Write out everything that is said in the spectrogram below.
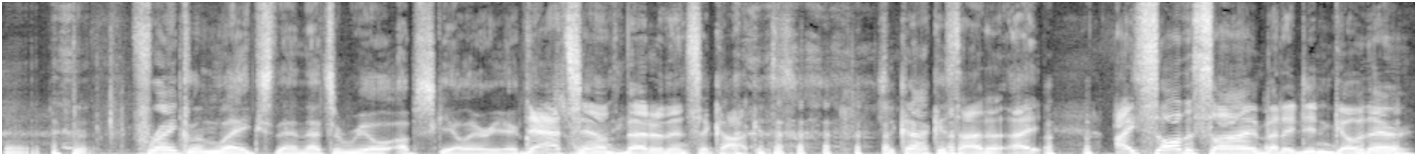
Franklin Lakes, then. That's a real upscale area. That sounds by. better than Secaucus. Secaucus, I, don't, I, I saw the sign, but I didn't go there.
